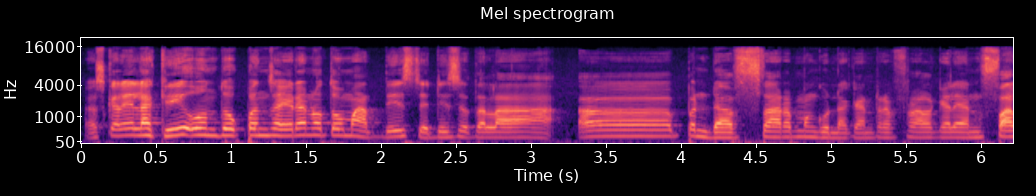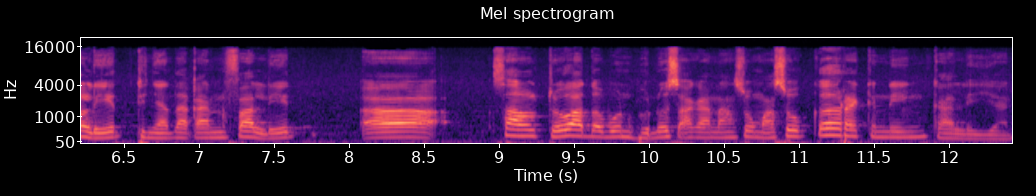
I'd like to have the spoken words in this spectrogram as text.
Sekali lagi untuk pencairan otomatis, jadi setelah uh, pendaftar menggunakan referral kalian valid, dinyatakan valid, uh, saldo ataupun bonus akan langsung masuk ke rekening kalian.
